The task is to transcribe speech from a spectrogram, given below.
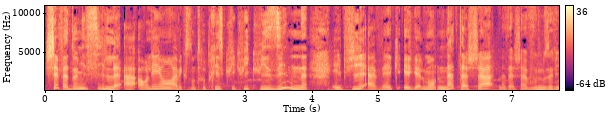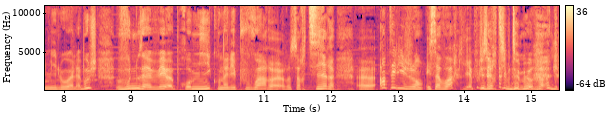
chef à domicile à Orléans avec son entreprise Cuicui Cuisine et puis avec également Natacha. Natacha, vous nous avez mis l'eau à la bouche. Vous nous avez euh, promis qu'on allait pouvoir euh, ressortir euh, intelligent et savoir qu'il y a plusieurs types de meringues.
